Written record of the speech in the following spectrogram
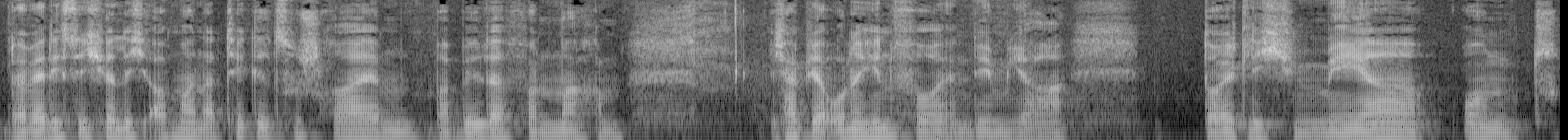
Da werde ich sicherlich auch mal einen Artikel zu schreiben, ein paar Bilder von machen. Ich habe ja ohnehin vor, in dem Jahr deutlich mehr und,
